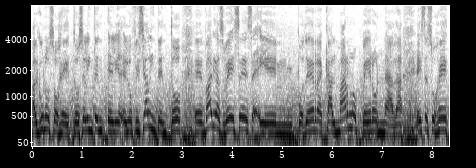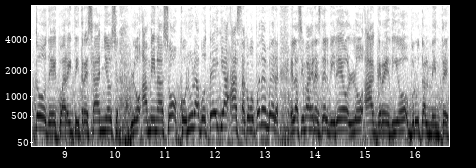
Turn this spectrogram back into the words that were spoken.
algunos objetos. El, oficial intentó eh, varias veces em, poder calmarlo, pero nada. Este sujeto de 43 años lo amenazó con una botella hasta como pueden ver en las imágenes del video, lo agredió brutalmente.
